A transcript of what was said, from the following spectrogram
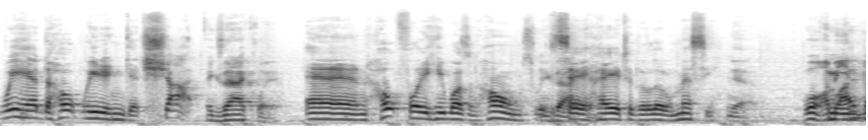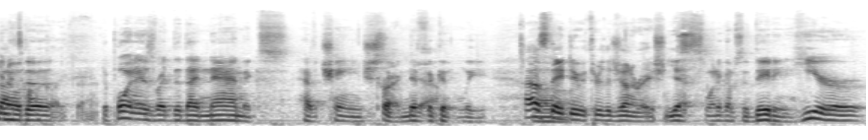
we had to hope we didn't get shot. exactly. And hopefully he wasn't home, so we could say hey to the little missy. Yeah. Well, I mean, Why you know, the like the point is, right? The dynamics have changed Correct, yeah. significantly. As they do through the generations. Yes, when it comes to dating, here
